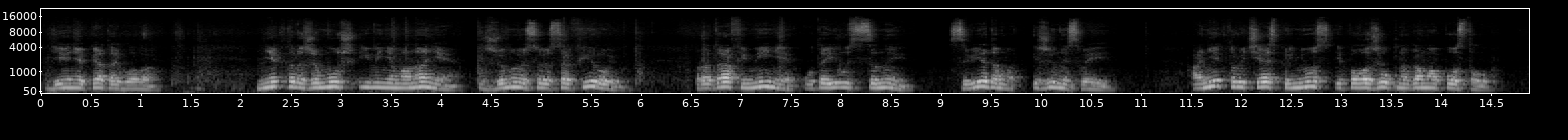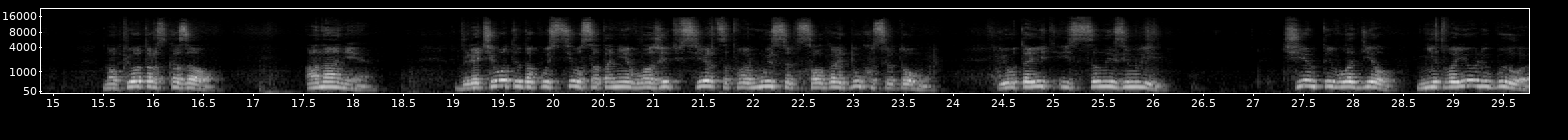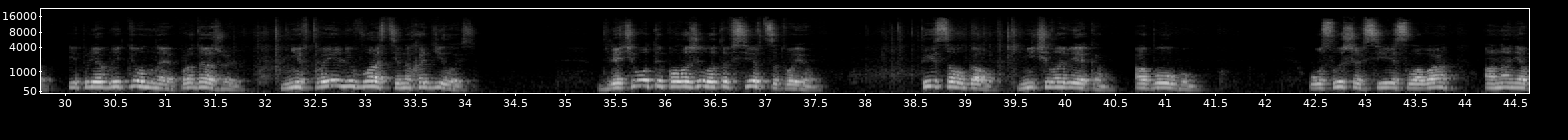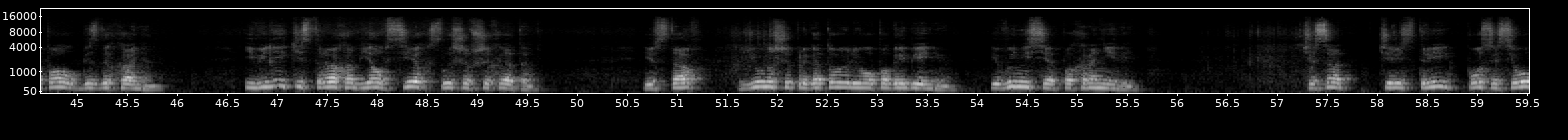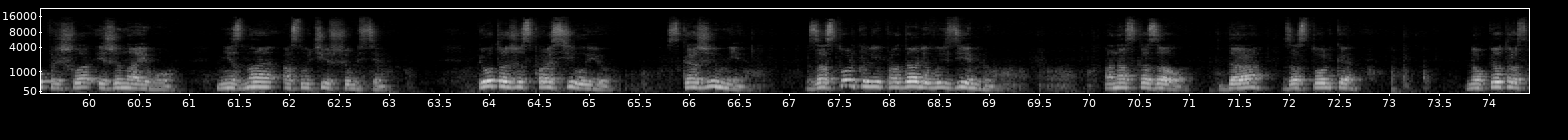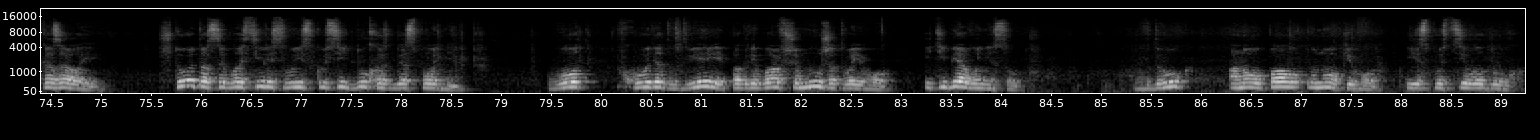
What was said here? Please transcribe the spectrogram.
Деяния 5 глава. Некоторый же муж именем Анания с женой свою Сафирою, продав имение, утаил из сыны, с ведома и жены своей. А некоторую часть принес и положил к ногам апостолов. Но Петр сказал, Анания, для чего ты допустил сатане вложить в сердце твою мысль солгать Духу Святому и утаить из сыны земли? Чем ты владел, не твое ли было, и приобретенное продажей, не в твоей ли власти находилось? Для чего ты положил это в сердце твоем? Ты солгал не человеком, а Богу. Услышав сие слова, Ананя пал бездыханен. И великий страх объял всех, слышавших это. И встав, юноши приготовили его погребению, и, вынеся, похоронили. Часа через три после сего пришла и жена его, не зная о случившемся. Петр же спросил ее, «Скажи мне, за столько ли продали вы землю?» Она сказала, «Да, за столько». Но Петр сказал ей, что это согласились вы искусить Духа Господня? Вот входят в двери, погребавшие мужа твоего, и тебя вынесут. Вдруг она упала у ног его и испустила дух.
